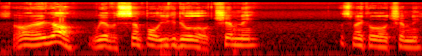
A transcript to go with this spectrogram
So there you go. We have a simple, you could do a little chimney. Let's make a little chimney.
